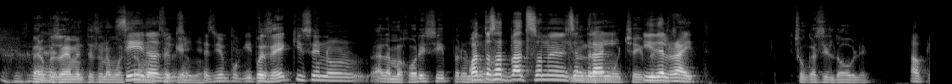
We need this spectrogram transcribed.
pero pues obviamente es una muestra sí, muy es, pequeña. Es bien poquito. Pues X, no, a lo mejor y sí, pero ¿Cuántos at-bats son en el central y del right? Son casi el doble. Ok.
